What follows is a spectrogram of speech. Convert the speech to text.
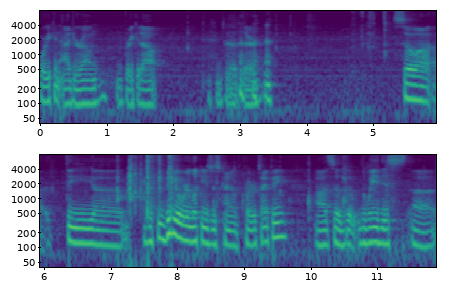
or you can add your own and break it out. You can do that there. so uh, the the video we're looking is just kind of prototyping. Uh, so the, the way this, uh,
